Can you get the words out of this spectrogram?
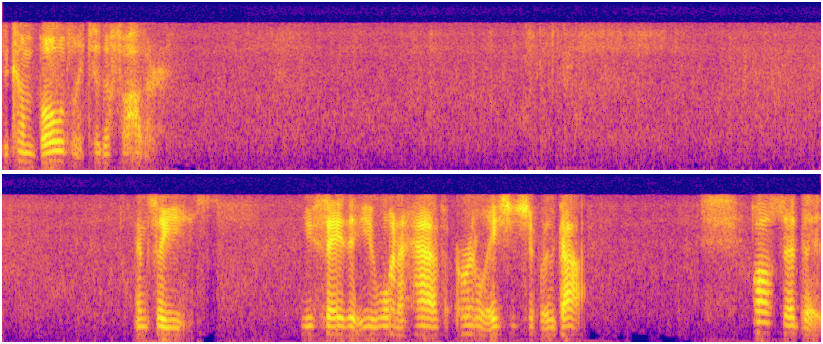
To come boldly to the Father. And so you, you say that you want to have a relationship with God. Paul said that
